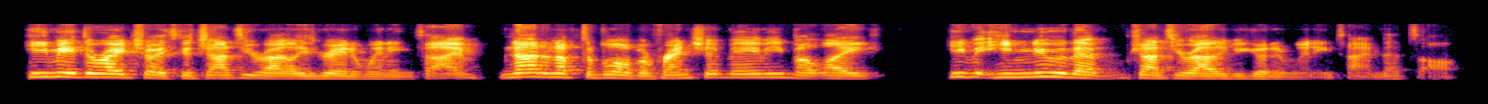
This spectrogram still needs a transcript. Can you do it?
he made the right choice because John C. Reilly's great in winning time. Not enough to blow up a friendship, maybe, but like he he knew that John C. Reilly would be good in winning time. That's all.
